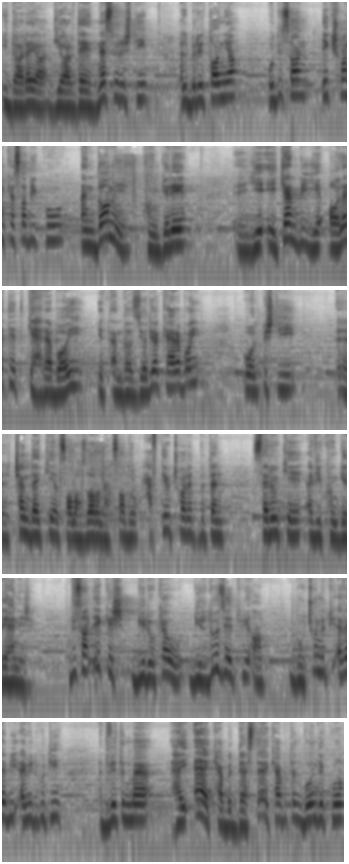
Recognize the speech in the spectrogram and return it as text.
اداره یا دیارده نسورشتی البریتانیا و دیسان ایک شوان کسابی کو اندام کنگره یه ایکم بی یه آلت کهربایی یه اندازیاریا کهربایی و پشتی چند دکی سال 1970 و چارت بتن سروک اوی کنگره هنجه دیسان ایکش بیروکه و بیردوزه توی آن بوچون توی اوه بی اوید گوتی دویتن ما هیئه که به دسته که بتن بونده کو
